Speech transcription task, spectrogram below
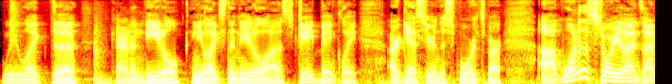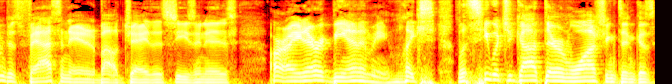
We like the kind of needle. He likes the needle. Uh, Jay Binkley, our guest here in the sports bar. Um, one of the storylines I'm just fascinated about, Jay, this season is all right, Eric Bieniemy, like let's see what you got there in Washington because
